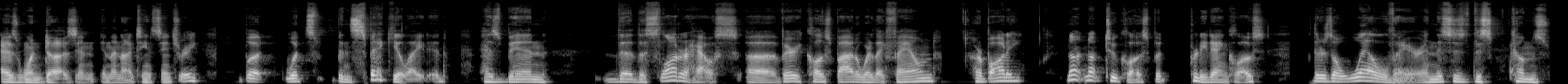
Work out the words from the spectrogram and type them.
as one does in in the 19th century. But what's been speculated has been the the slaughterhouse uh, very close by to where they found her body not not too close, but pretty dang close. There's a well there, and this is this comes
